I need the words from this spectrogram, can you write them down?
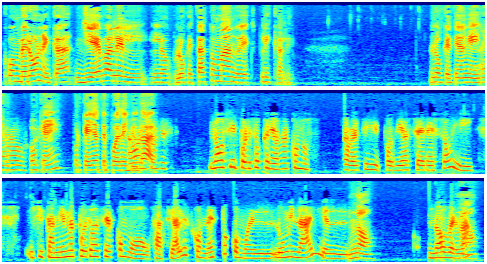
con Verónica, llévale lo, que estás tomando y explícale lo que te han hecho. Ah, ok. Porque ella te puede ah, ayudar. no, sí, por eso quería hablar con usted, a ver si podía hacer eso y, y si también me puedo hacer como faciales con esto, como el Lumilight y el... No. No, ¿verdad? No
